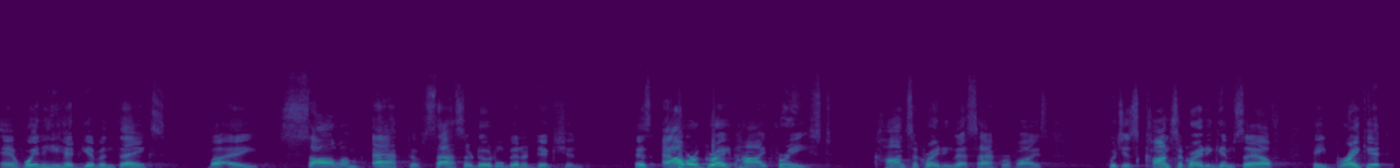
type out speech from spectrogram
and when he had given thanks, by a solemn act of sacerdotal benediction, as our great high priest, consecrating that sacrifice, which is consecrating himself, he break it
